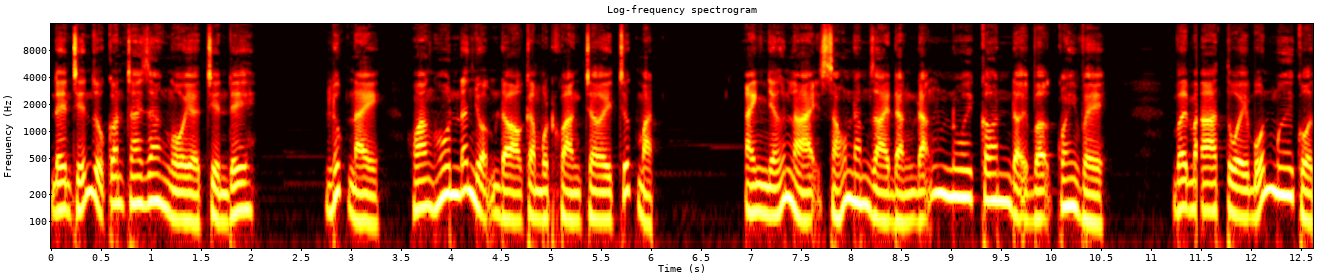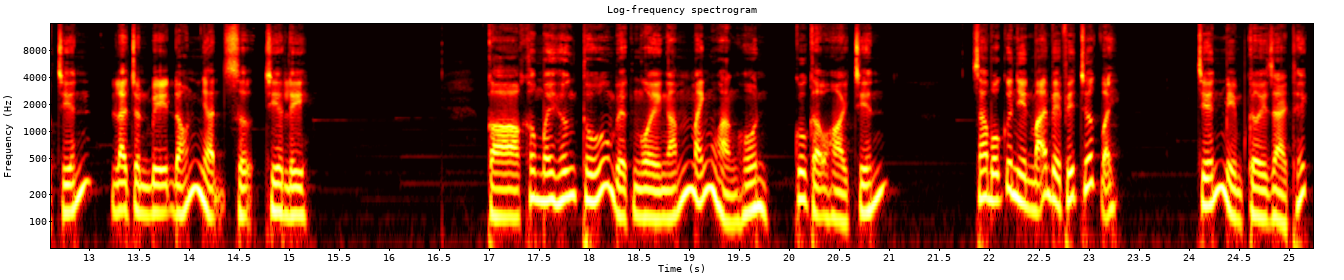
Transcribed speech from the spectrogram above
nên Chiến rủ con trai ra ngồi ở triền đê. Lúc này, hoàng hôn đã nhuộm đỏ cả một khoảng trời trước mặt. Anh nhớ lại 6 năm dài đằng đẵng nuôi con đợi vợ quay về. Vậy mà tuổi 40 của Chiến lại chuẩn bị đón nhận sự chia ly. Cò không mấy hứng thú việc ngồi ngắm ánh hoàng hôn, cô cậu hỏi Chiến. Sao bố cứ nhìn mãi về phía trước vậy? Chiến mỉm cười giải thích.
